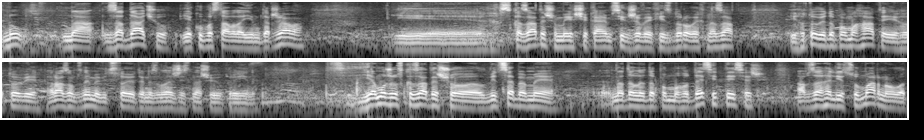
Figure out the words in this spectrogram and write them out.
ну, на задачу, яку поставила їм держава. І сказати, що ми їх чекаємо всіх живих і здорових назад, і готові допомагати, і готові разом з ними відстоювати незалежність нашої України. Я можу сказати, що від себе ми надали допомогу 10 тисяч, а взагалі сумарно, от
